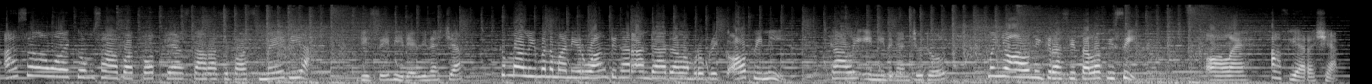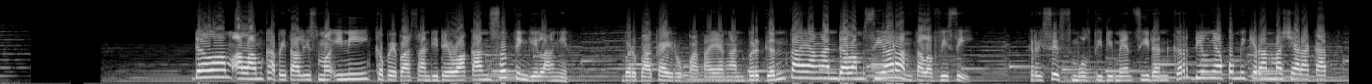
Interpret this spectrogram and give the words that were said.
Assalamualaikum sahabat podcast Pos Media. Di sini Dewi Nasya kembali menemani ruang dengar Anda dalam rubrik opini. Kali ini dengan judul Menyoal Migrasi Televisi oleh Afia. Dalam alam kapitalisme ini, kebebasan didewakan setinggi langit. Berbagai rupa tayangan bergentayangan dalam siaran televisi. Krisis multidimensi dan kerdilnya pemikiran masyarakat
